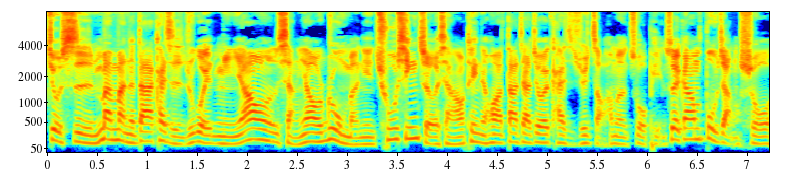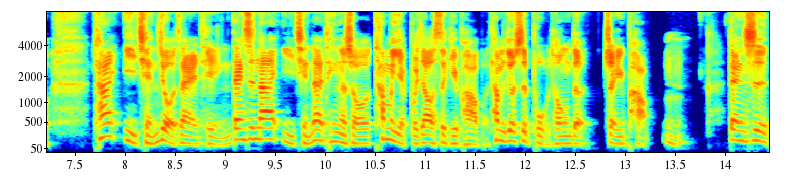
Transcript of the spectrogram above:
就是慢慢的，大家开始，如果你要想要入门，你初心者想要听的话，大家就会开始去找他们的作品。所以刚刚部长说，他以前就有在听，但是呢，以前在听的时候，他们也不叫 City Pop，他们就是普通的 J Pop。嗯，但是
